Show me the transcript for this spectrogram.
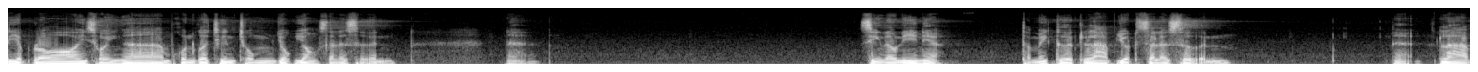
เรียบร้อย สวยงาม คนก็ชื่นชมยกย่องสรรเสริญนะสิ่งเหล่านี้เนี่ยทำให้เกิดลาบยศสรรเสริญนะลาบ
